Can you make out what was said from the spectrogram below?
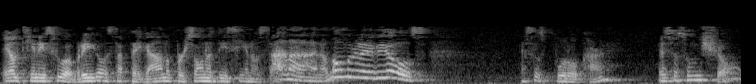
Él tiene su abrigo, está pegando personas diciendo, sana en el nombre de Dios. Eso es puro carne. Eso es un show.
